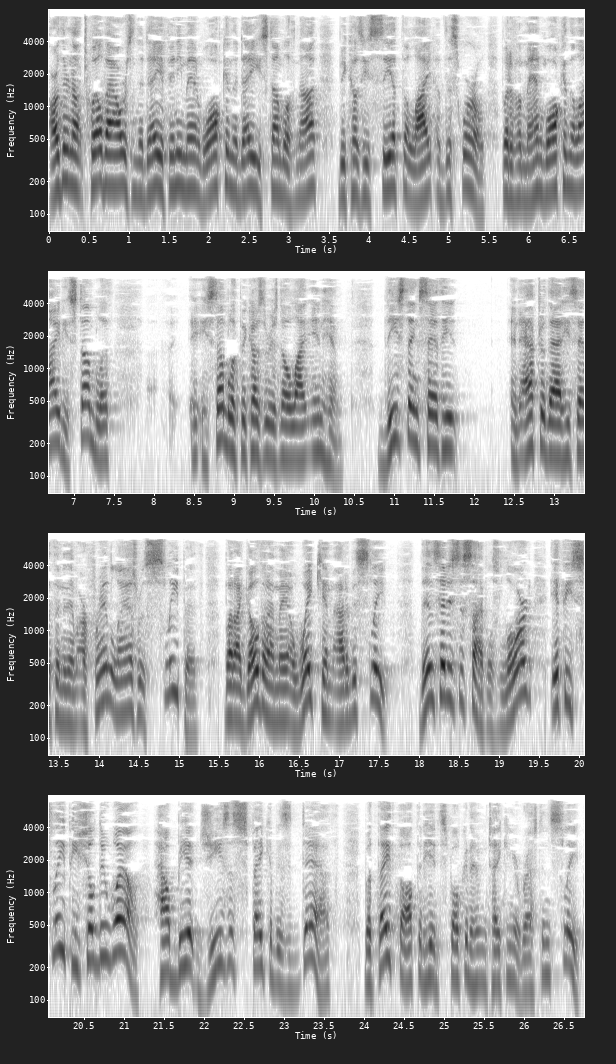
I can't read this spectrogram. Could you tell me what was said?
Are there not twelve hours in the day? If any man walk in the day, he stumbleth not, because he seeth the light of this world. But if a man walk in the light, he stumbleth, he stumbleth because there is no light in him. These things saith he, and after that he saith unto them, Our friend Lazarus sleepeth, but I go that I may awake him out of his sleep. Then said his disciples, Lord, if he sleep, he shall do well. Howbeit Jesus spake of his death, but they thought that he had spoken of him taking a rest and sleep.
